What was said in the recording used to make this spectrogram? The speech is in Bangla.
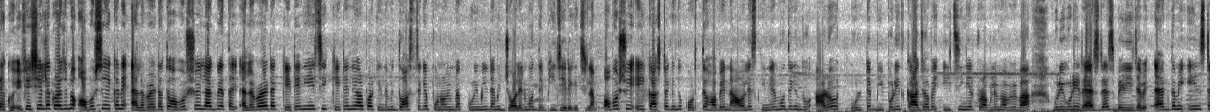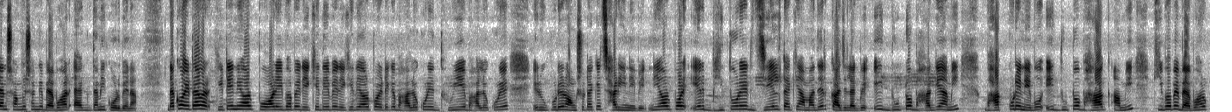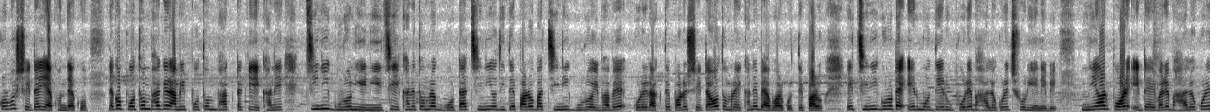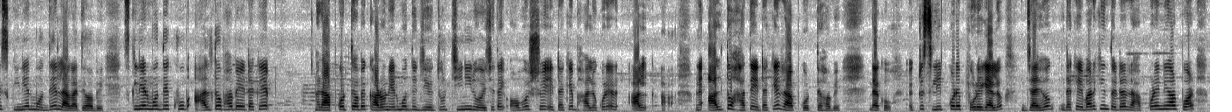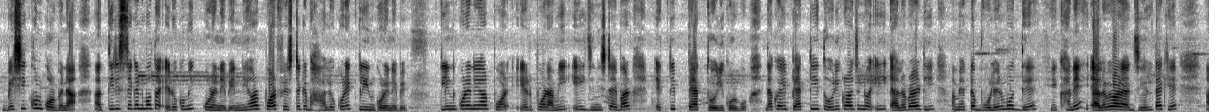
দেখো, এই ফেসিয়ালটা করার জন্য অবশ্যই এখানে অ্যালোভেরাটা তো অবশ্যই লাগবে। তাই অ্যালোভেরাটা কেটে নিয়েছি। কেটে নেওয়ার পর কিন্তু আমি দশ থেকে পনেরো মিনিট বা কুড়ি মিনিট আমি জলের মধ্যে ভিজিয়ে রেখেছিলাম। অবশ্যই এই কাজটা কিন্তু করতে হবে। না হলে স্কিনের মধ্যে কিন্তু আরও উল্টে বিপরীত কাজ হবে। ইচিংয়ের প্রবলেম হবে বা গুড়ি গুড়ি র্যাশ র্যাশ বেরিয়ে যাবে। একদমই ইনস্ট্যান্ট সঙ্গে সঙ্গে ব্যবহার একদমই করবে না। দেখো, এটা কেটে নেওয়ার পর এইভাবে রেখে দেবে। রেখে দেওয়ার পর এটাকে ভালো করে ধুয়ে, ভালো করে এর উপরের অংশটাকে ছাড়িয়ে নেবে। নেওয়ার পর এর ভিতরের জেলটাকে আমাদের কাজে লাগবে। এই দুটো ভাগে আমি ভাগ করে নেব। এই দুটো ভাগ আমি কীভাবে ব্যবহার করব সেটাই এখন দেখো। দেখো, প্রথম ভাগের আমি প্রথম ভাগটাকে এখানে চিনি গুঁড়ো নিয়ে নিয়েছি। এখানে তোমরা গোটা চিনিও দিতে পারো বা চিনি গুঁড়ো এইভাবে করে রাখতে পারো, সেটাও তোমরা এখানে ব্যবহার করতে পারো। এই চিনি গুঁড়োটা এর মধ্যে, এর উপরে ভালো করে ছড়িয়ে নেবে। নেওয়ার পর এটা এবারে ভালো করে স্কিনের মধ্যে লাগাতে হবে। স্কিনের মধ্যে খুব আলতোভাবে এটাকে রাব করতে হবে, কারণ এর মধ্যে যেহেতু চিনি রয়েছে, তাই অবশ্যই এটাকে ভালো করে আল মানে আলতো হাতে এটাকে রাব করতে হবে। দেখো, একটু স্লিপ করে পড়ে গেল। যাই হোক, দেখো, এবার কিন্তু এটা রাব করে নেওয়ার পর বেশিক্ষণ করবে না। তিরিশ সেকেন্ড মতো এরকমই করে নেবে। নেওয়ার পর ফেসটাকে ভালো করে ক্লিন করে নেবে। ক্লিন করে নেওয়ার পর, এরপর আমি এই জিনিসটা এবার একটি প্যাক তৈরি করব। দেখো, এই প্যাকটি তৈরি করার জন্য এই অ্যালোভেরাটি আমি একটা বোলের মধ্যে এখানে অ্যালোভেরা জেলটাকে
